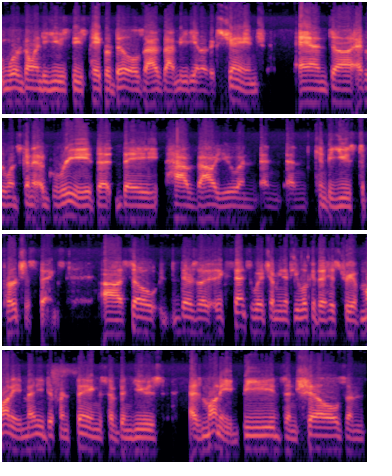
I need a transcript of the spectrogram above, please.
we're going to use these paper bills as that medium of exchange. And uh, everyone's going to agree that they have value and, and, and can be used to purchase things. Uh, so there's a, an extent to which, I mean, if you look at the history of money, many different things have been used as money, beads and shells and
